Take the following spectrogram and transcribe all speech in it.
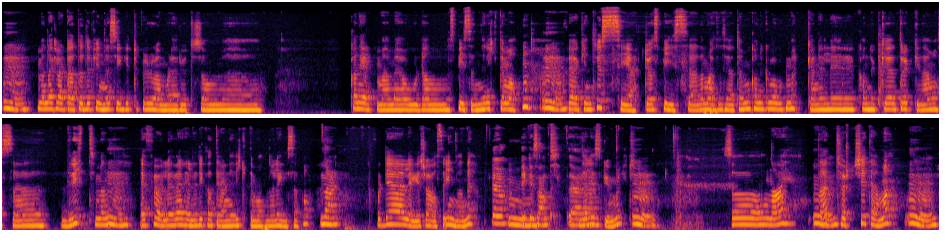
Mm. Men det er klart at det finnes sikkert programmer der ute som eh, kan hjelpe meg med hvordan spise den riktige maten. Mm. For jeg er ikke interessert i å spise Det er mange som sier at ja, men kan du ikke bare gå på Mækkern, eller kan du ikke trykke deg masse dritt? Men Mm. jeg føler vel heller ikke at det er den riktige måten å legge seg på. Nei. For det legger seg også innvendig. Ja, Mm. ikke sant? Det, Det er litt skummelt. mm. Så nei, det er Mm. et touchy tema. Mm.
